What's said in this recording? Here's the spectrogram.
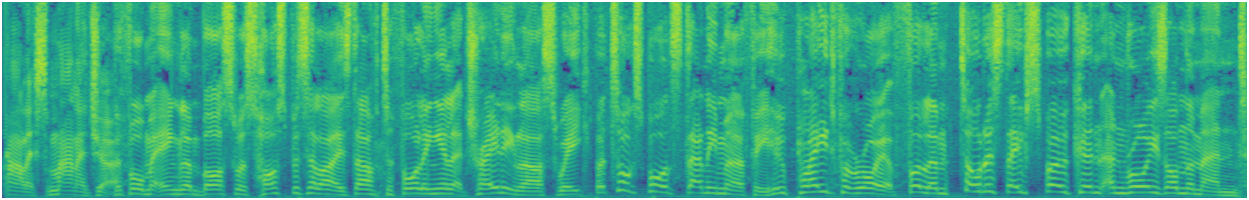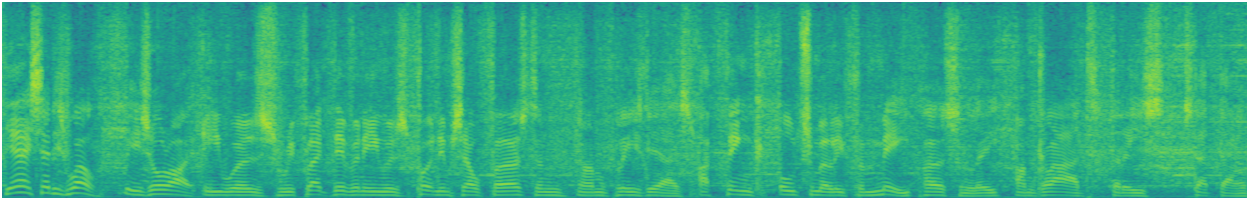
Palace manager. The former England boss was hospitalised after falling ill at training last week, but Talksport's Danny Murphy, who played for Roy at Fulham, told us they've spoken and Roy's on the mend. Yeah, he said he's well. He's all right. He was reflective and he was putting himself first, and I'm pleased he has. I think ultimately, for me personally, I'm glad that he's stepped down,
